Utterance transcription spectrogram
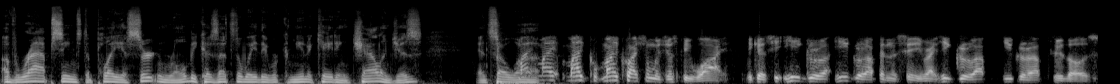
of rap seems to play a certain role because that's the way they were communicating challenges. And so, uh, my, my my my question would just be why? Because he, he grew up he grew up in the city, right? He grew up he grew up through those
